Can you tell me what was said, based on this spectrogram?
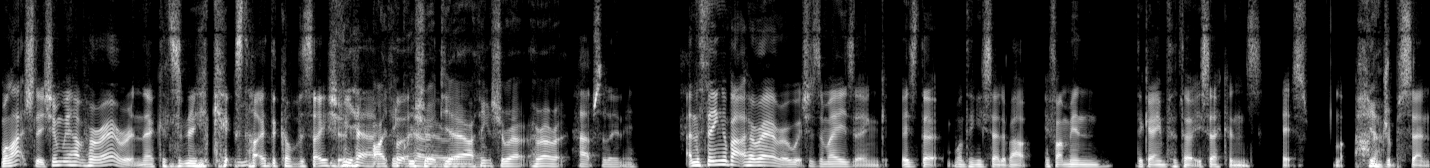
Well, actually, shouldn't we have Herrera in there considering he kickstarted the conversation? Yeah, I think put we should. Yeah, I think Herrera, Herrera absolutely. And the thing about Herrera, which is amazing, is that one thing he said about if I'm in the game for 30 seconds, it's like 100%.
